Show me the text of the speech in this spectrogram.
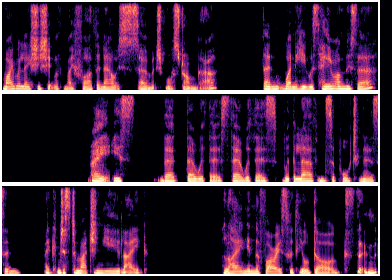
My relationship with my father now is so much more stronger than when he was here on this earth. Right? He's they're they're with us, they're with us with love and supporting us. And I can just imagine you like lying in the forest with your dogs and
